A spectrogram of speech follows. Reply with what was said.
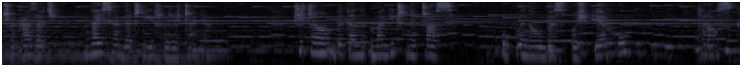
przekazać najserdeczniejsze życzenia. Życzę, by ten magiczny czas upłynął bez pośpiechu, trosk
